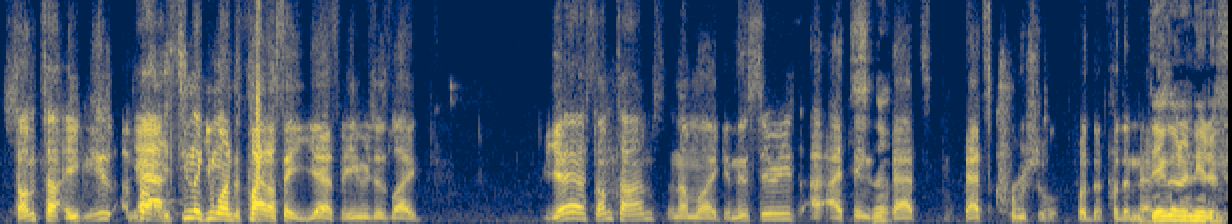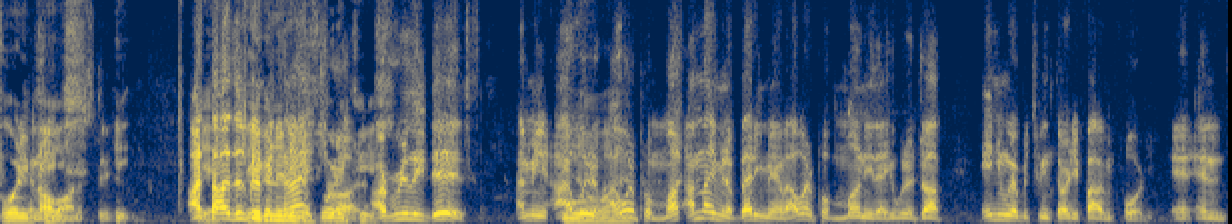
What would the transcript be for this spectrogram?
sometimes. Yeah. It seemed like he wanted to flat out say yes, but he was just like, yeah, sometimes. And I'm like, in this series, I, I think So- that's that's crucial for the for the Nets. They're gonna need a forty In all piece. honesty, He- I yeah, thought this was gonna be gonna need tonight. 40 Gerard. piece. I really did. I mean, I would I would have put money. I'm not even a betting man. But I would have put money that he would have dropped anywhere between 35 and 40, and, and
